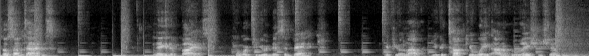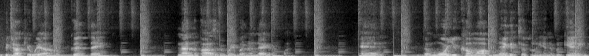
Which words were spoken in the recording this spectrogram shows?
So sometimes negative bias can work to your disadvantage if you allow it. You could talk your way out of a relationship. You could talk your way out of a good thing. Not in a positive way, but in a negative. And the more you come off negatively in the beginning,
